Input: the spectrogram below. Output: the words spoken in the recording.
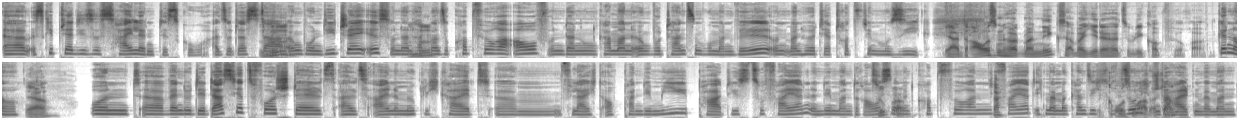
Äh, es gibt ja dieses Silent Disco, also dass da mhm. irgendwo ein DJ ist und dann mhm. hat man so Kopfhörer auf und dann kann man irgendwo tanzen, wo man will und man hört ja trotzdem Musik. Ja, draußen hört man nichts, aber jeder hört es über die Kopfhörer. Genau. Ja. Und äh, wenn du dir das jetzt vorstellst als eine Möglichkeit, ähm, vielleicht auch Pandemie-Partys zu feiern, indem man draußen Super. mit Kopfhörern Klar. feiert. Ich meine, man kann sich Mit sowieso nicht Abstand. unterhalten, wenn man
